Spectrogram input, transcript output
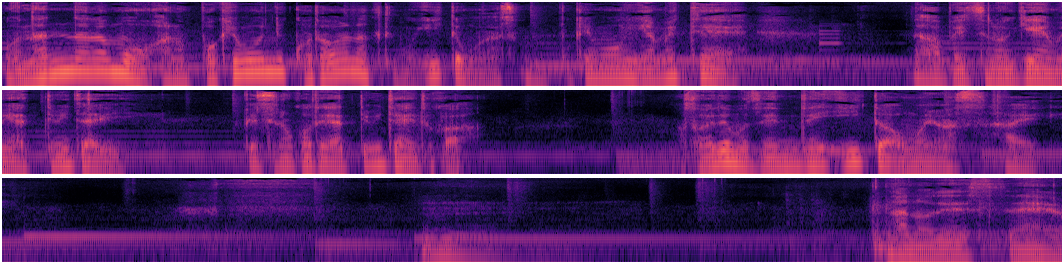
もうなんならもう、あの、ポケモンにこだわらなくてもいいと思います。ポケモンやめて、なんか別のゲームやってみたり、別のことやってみたりとか、それでも全然いいとは思います。はい。うん。なのでですね、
